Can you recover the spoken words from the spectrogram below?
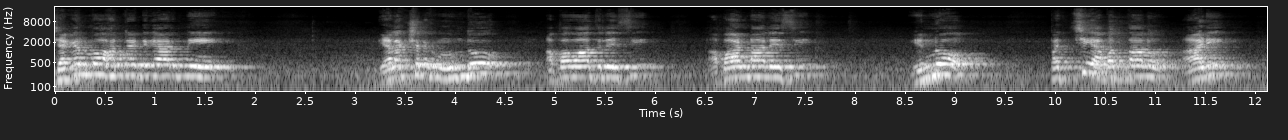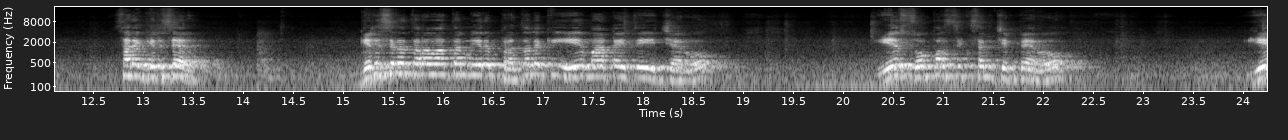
జగన్మోహన్ రెడ్డి గారిని ఎలక్షన్కు ముందు అపవాదులేసి అభాండాలేసి ఎన్నో పచ్చి అబద్ధాలు ఆడి సరే గెలిచారు గెలిచిన తర్వాత మీరు ప్రజలకి ఏ మాట అయితే ఇచ్చారో ఏ సూపర్ సిక్స్ అని చెప్పారో ఏ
